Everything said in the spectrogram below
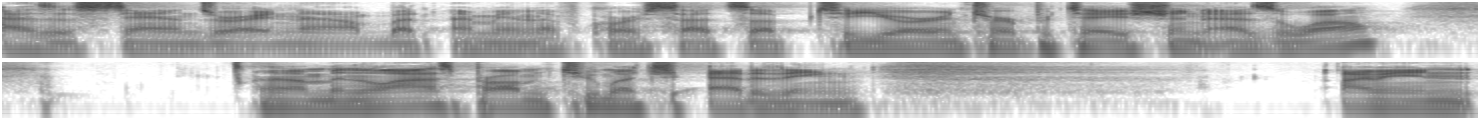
as it stands right now. But I mean, of course, that's up to your interpretation as well. Um, and the last problem, too much editing. I mean,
